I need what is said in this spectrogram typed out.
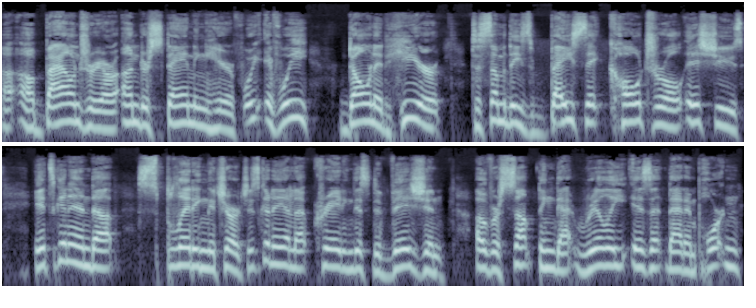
a, boundary or understanding here, if we, if we don't adhere to some of these basic cultural issues, it's going to end up splitting the church. It's going to end up creating this division over something that really isn't that important.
